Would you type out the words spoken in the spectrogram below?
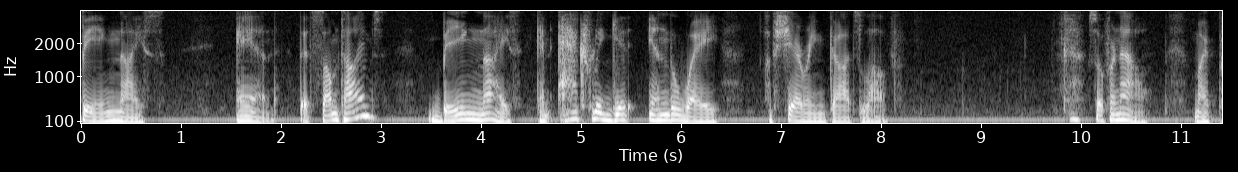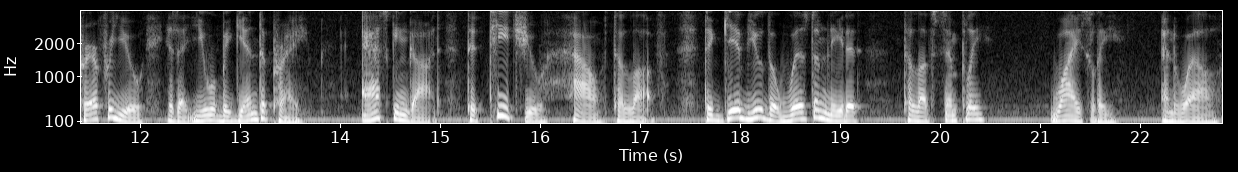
being nice. And that sometimes being nice can actually get in the way of sharing God's love. So for now, my prayer for you is that you will begin to pray, asking God to teach you how to love, to give you the wisdom needed to love simply, wisely, and well.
